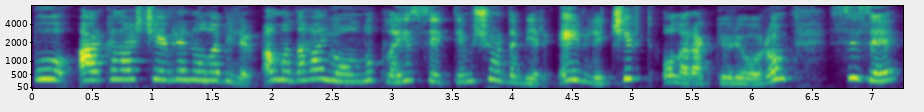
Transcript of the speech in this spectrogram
bu arkadaş çevren olabilir ama daha yoğunlukla hissettiğim şurada bir evli çift olarak görüyorum. Size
